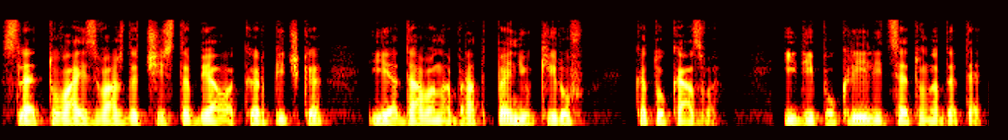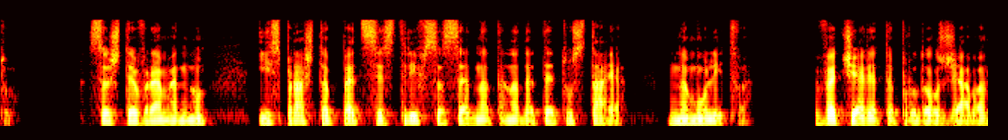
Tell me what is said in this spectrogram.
След това изважда чиста бяла кърпичка и я дава на брат Пеню Киров, като казва «Иди покри лицето на детето». Същевременно изпраща пет сестри в съседната на детето стая, на молитва. Вечерята продължава,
